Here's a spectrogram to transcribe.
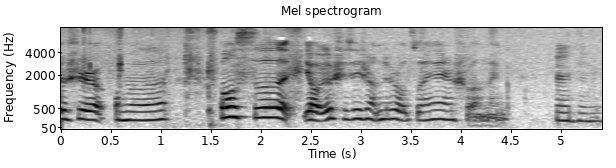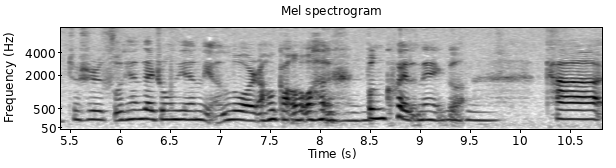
就是我们公司有一个实习生，就是我昨天跟你说的那个，嗯哼，就是昨天在中间联络，然后搞得我很嗯 崩溃的那个。嗯他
